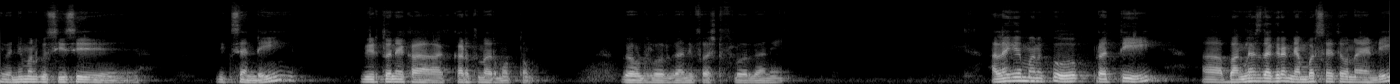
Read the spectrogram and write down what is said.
ఇవన్నీ మనకు సీసీ బిక్స్ అండి. వీటితోనే క కడుతున్నారు మొత్తం. గ్రౌండ్ ఫ్లోర్ కానీ ఫస్ట్ ఫ్లోర్ కానీ అలాగే మనకు ప్రతి బంగ్లాస్ దగ్గర నెంబర్స్ అయితే ఉన్నాయండి.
